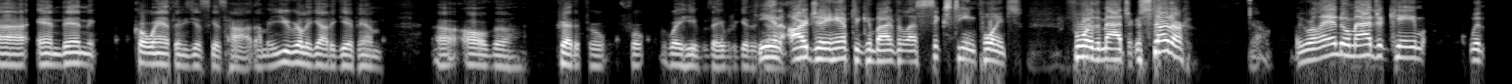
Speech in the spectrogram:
uh, and then Cole Anthony just gets hot. I mean, you really got to give him uh, all the credit for, for the way he was able to get it. He done. and R.J. Hampton combined for the last 16 points for the Magic. A stunner. Yeah. The Orlando Magic came with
